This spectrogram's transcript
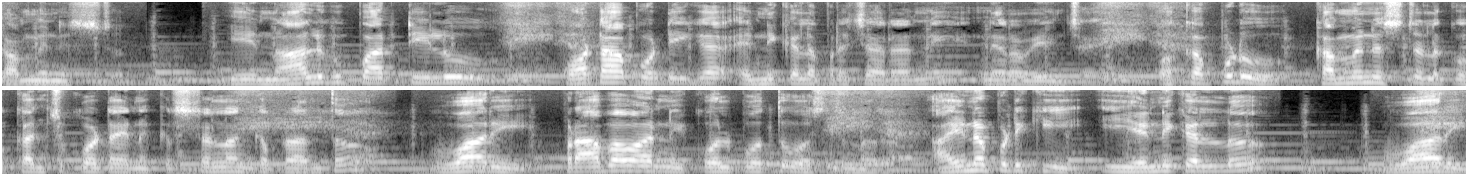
కమ్యూనిస్టు. ఈ నాలుగు పార్టీలు పోటాపోటీగా ఎన్నికల ప్రచారాన్ని నిర్వహించాయి. ఒకప్పుడు కమ్యూనిస్టులకు కంచుకోట అయిన కృష్ణలంక ప్రాంతం వారి ప్రాభవాన్ని కోల్పోతూ వస్తున్నారు. అయినప్పటికీ ఈ ఎన్నికల్లో వారి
